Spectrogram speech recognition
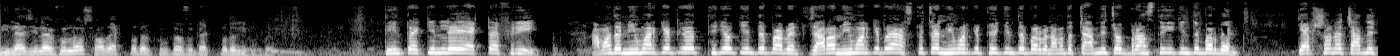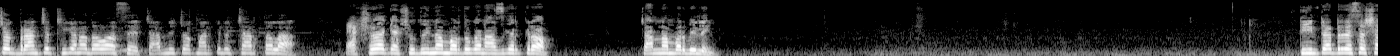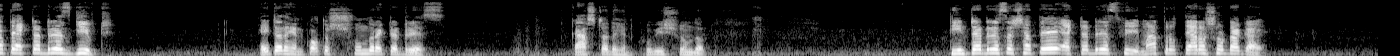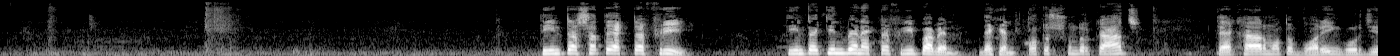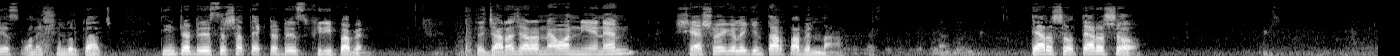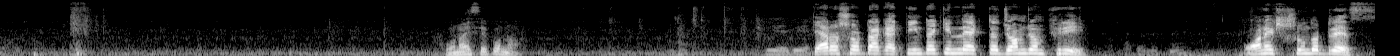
মিলা জিলা খুলো, সব এক পদার খুলতে আছে এক পদারই খুলতে আছে তিনটা কিনলে একটা ফ্রি আমাদের নিউ মার্কেট থেকেও কিনতে পারবেন। যারা নিউ মার্কেটে আসতে চান নিউ মার্কেট থেকে কিনতে পারবেন। আমাদের চাঁদনি চক ব্রাঞ্চ থেকে কিনতে পারবেন। ক্যাপশনে চাঁদনি চক ব্রাঞ্চের ঠিকানা দেওয়া আছে। চাঁদনি চক মার্কেটের চারতলা। একশো এক, একশো দুই নম্বর দোকান, আজগের ক্রাফট। চার নম্বর বিল্ডিং। তিনটা ড্রেসের সাথে একটা ড্রেস গিফট এইটা দেখেন কত সুন্দর একটা ড্রেস। কাজটা দেখেন খুবই সুন্দর। তিনটা ড্রেসের সাথে একটা ড্রেস ফ্রি, মাত্র তেরোশো টাকায়। তিনটার সাথে একটা ফ্রি। তিনটা কিনবেন, একটা ফ্রি পাবেন। দেখেন কত সুন্দর কাজ। দেখার মতো বোরিং গর্জিয়াস অনেক সুন্দর কাজ। তিনটা ড্রেসের সাথে একটা ড্রেস ফ্রি পাবেন। তো যারা যারা নেওয়ার নিয়ে নেন, শেষ হয়ে গেলে কিন্তু আর পাবেন না। তেরোশো তেরোশো। ফোন তেরোশো টাকায় তিনটা কিনলে একটা জমজম ফ্রি। অনেক সুন্দর ড্রেস।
